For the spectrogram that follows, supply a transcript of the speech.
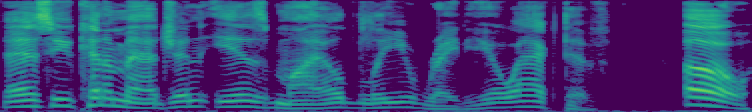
as you can imagine, is mildly radioactive. Oh,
